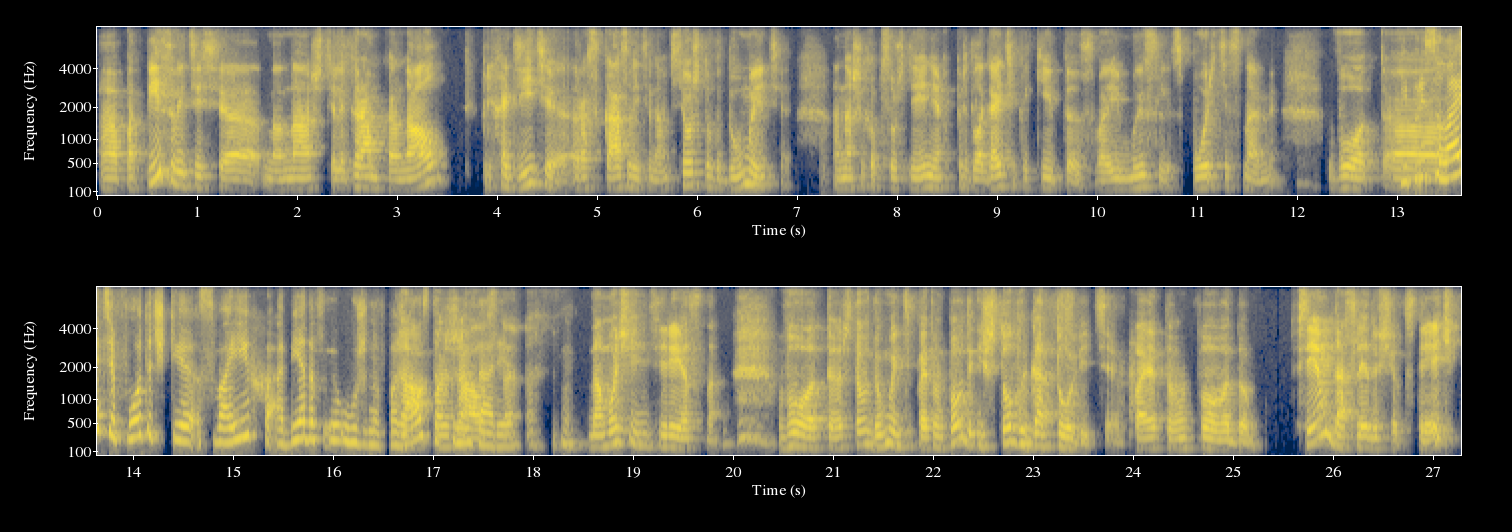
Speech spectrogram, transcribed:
а, подписывайтесь э, на наш телеграм-канал, Приходите, рассказывайте нам все, что вы думаете о наших обсуждениях, предлагайте какие-то свои мысли, спорьте с нами. Вот. И а, присылайте фоточки своих обедов и ужинов, пожалуйста, да, пожалуйста. в комментариях. Нам очень интересно. Вот, что вы думаете по этому поводу и что вы готовите по этому поводу. Всем до следующих встреч.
